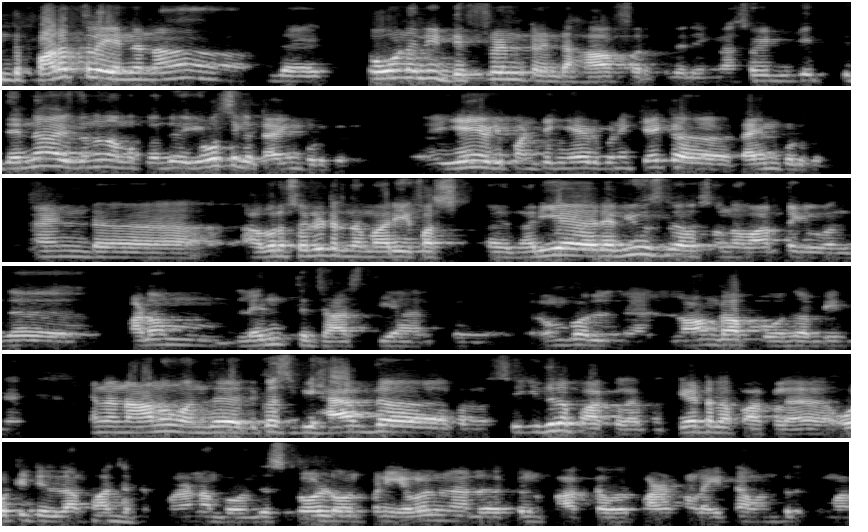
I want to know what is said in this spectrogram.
இந்த படத்துல என்னன்னா இந்த டோனலி டிஃப்ரெண்ட் ரெண்டு ஹாஃப் இருக்குது இல்லைங்களா ஸோ இது என்ன ஆகுதுன்னா நமக்கு வந்து யோசிக்க டைம் கொடுக்குது. ஏன் இப்படி பண்ணிட்டீங்க? ஏன் இப்படி பண்ணி கேட்க டைம் கொடுக்குது. அண்ட் அவர் சொல்லிட்டு இருந்த மாதிரி ஃபர்ஸ்ட் நிறைய ரிவ்யூஸ்ல சொன்ன வார்த்தைகள் வந்து படம் லென்த் ஜாஸ்தியா இருக்கு. ரொம்ப லாங்கா போகுது அப்படின்னு. ஏன்னா நானும் வந்து பிகாஸ் வி ஹேவ் த இதுல பாக்கல தியேட்டர்ல பாக்கல ஓடிடில தான் பார்த்துட்டு இருக்கோம். நம்ம வந்து ஸ்க்ரோல் டவுன் பண்ணி எவ்வளவு நேரம் இருக்குன்னு பார்க்க ஒரு பழக்கம் லைட்டா வந்திருக்குமா?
